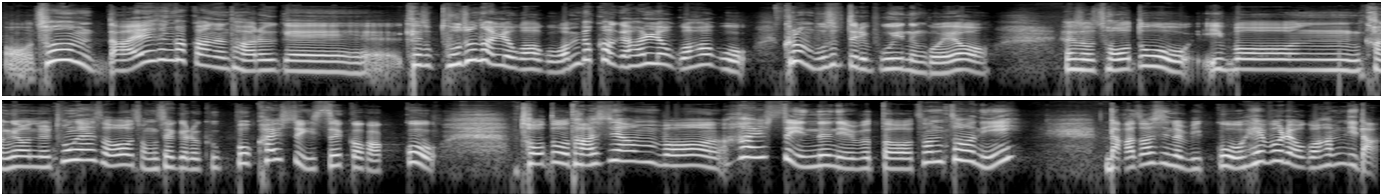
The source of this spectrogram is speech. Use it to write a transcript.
어, 처음 나의 생각과는 다르게 계속 도전하려고 하고 완벽하게 하려고 하고 그런 모습들이 보이는 거예요. 그래서 저도 이번 강연을 통해서 정체기를 극복할 수 있을 것 같고, 저도 다시 한번 할 수 있는 일부터 천천히 나 자신을 믿고 해보려고 합니다.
